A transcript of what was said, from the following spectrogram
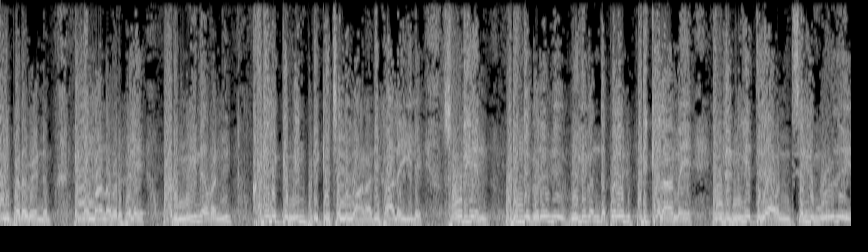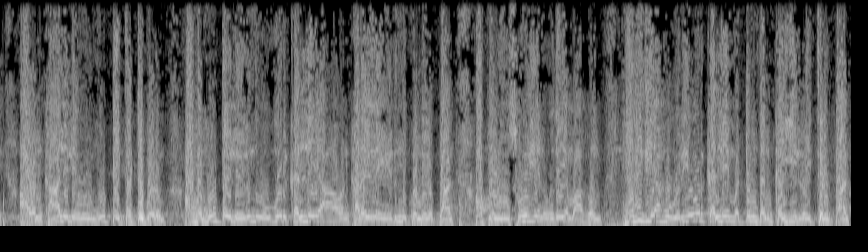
ஈடுபட வேண்டும். கண்ணியமானவர்களே ஒரு மீனவன் கடலுக்கு மீன் பிடிக்க செல்லுவான் அதிகாலையிலே. சூரியன் முடிந்த பிறகு வெளிவந்த பிறகு பிடிக்கலாமே என்ற நியத்திலே அவன் செல்லும் பொழுது அவன் காலிலே ஒரு மூட்டை தட்டுப்படும். அந்த மூட்டையிலிருந்து ஒவ்வொரு கல்லையாக அவன் கடலிலே இருந்து கொண்டிருப்பான். அப்பொழுது சூரியன் உதயமாகும். இறுதியாக ஒரே ஒரு கல்லை மட்டும் தன் கையில் வைத்திருப்பான்.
